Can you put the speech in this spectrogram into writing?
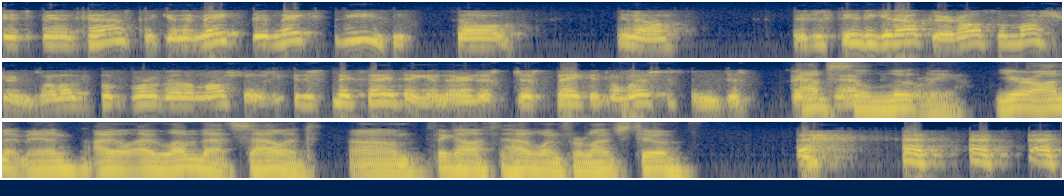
it's fantastic, and it makes it makes it easy. So, you know, they just need to get out there. And also mushrooms. I love to put portobello mushrooms. You can just mix anything in there and just just make it delicious and just. Absolutely, you're on it, man. I, I love that salad. Um, I think I'll have to have one for lunch too. I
